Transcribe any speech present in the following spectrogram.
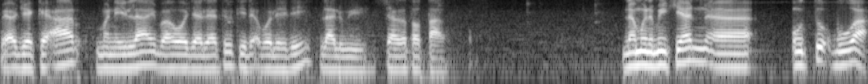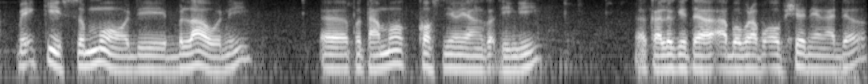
pihak JKR menilai bahawa jalan itu tidak boleh dilalui secara total. Namun demikian uh, untuk buat backcase semua di Belau ni uh, pertama kosnya yang agak tinggi. Uh, kalau kita ada beberapa option yang ada,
